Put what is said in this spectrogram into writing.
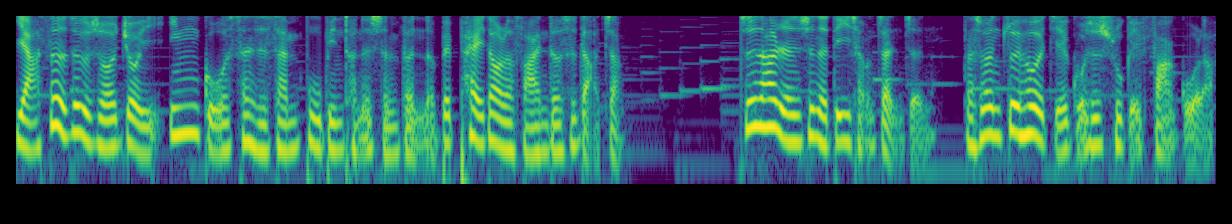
亚瑟这个时候就以英国三十三步兵团的身份呢，被派到了法兰德斯打仗。这是他人生的第一场战争。那虽然最后的结果是输给法国了，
